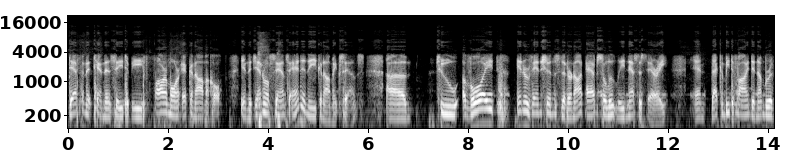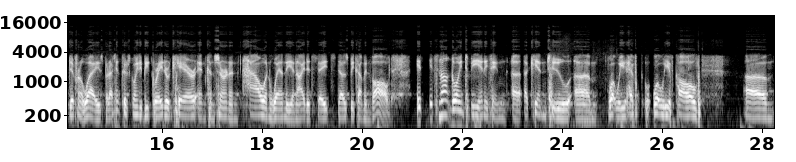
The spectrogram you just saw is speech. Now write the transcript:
definite tendency to be far more economical in the general sense and in the economic sense. Uh, to avoid interventions that are not absolutely necessary and that can be defined a number of different ways. But I think there's going to be greater care and concern in how and when the United States does become involved. It, it's not going to be anything uh, akin to um, what we have what we have called. Um,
